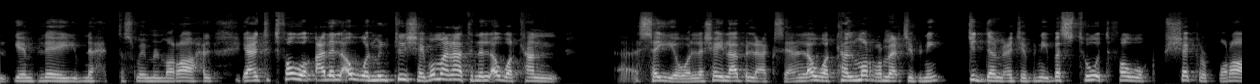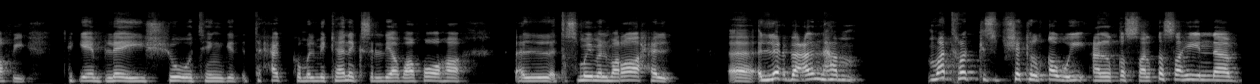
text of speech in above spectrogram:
ال gameplay من ناحية تصميم المراحل. يعني تتفوق على الأول من كل شيء مو معناته إن الأول كان آه، سيء ولا شيء لا بالعكس. يعني الأول كان مرة معجبني جدا معجبني بس two تفوق بشكل خرافي. ك gameplay shooting التحكم ال mechanics اللي أضافوها تصميم المراحل. آه، اللعبة عنها ما تركز بشكل قوي على القصة. القصة هي إن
